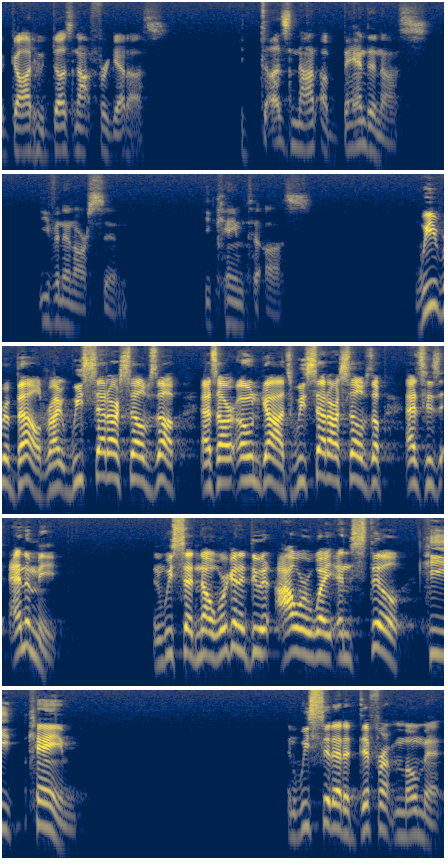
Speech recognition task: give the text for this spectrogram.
a God who does not forget us, He does not abandon us, even in our sin. He came to us. We rebelled, right? We set ourselves up as our own gods. We set ourselves up as His enemy. And we said, no, we're going to do it our way. And still, He came. And we sit at a different moment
